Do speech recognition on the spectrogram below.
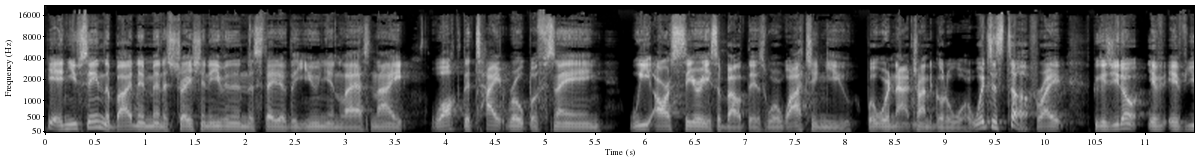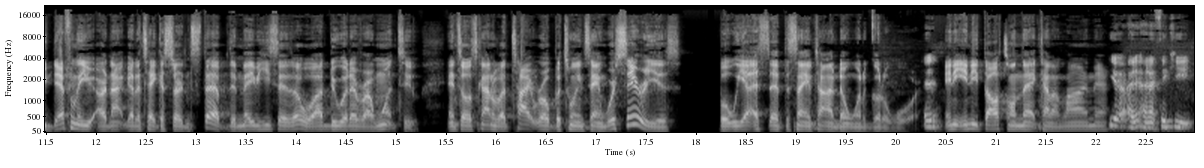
Yeah, and you've seen the Biden administration, even in the State of the Union last night, walk the tightrope of saying we are serious about this. We're watching you, but we're not trying to go to war, which is tough, right? Because you don't, if, if you definitely are not going to take a certain step, then maybe he says, oh, well, I'll do whatever I want to. And so it's kind of a tightrope between saying we're serious, but we at the same time don't want to go to war. And, any any thoughts on that kind of line there? Yeah, and I think he,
